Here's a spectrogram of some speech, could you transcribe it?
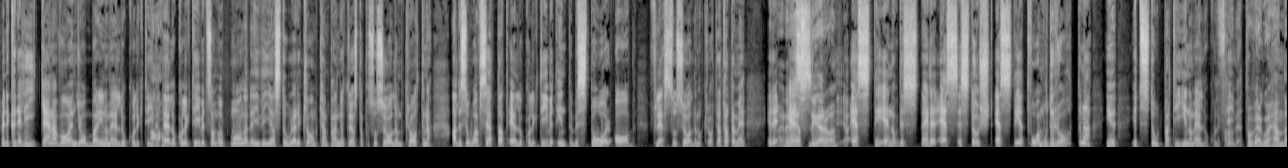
Men det kunde lika gärna vara en jobbare inom LO-kollektivet. LO-kollektivet som uppmanar dig via stora reklamkampanjer att rösta på Socialdemokraterna. Alldeles oavsett att LO-kollektivet inte består av flest socialdemokrater. Jag tror att de är, är det, Är det S- SD då? Ja, SD är nog det, nej, det S är störst, SD är två. Moderaterna är ju ett stort parti inom LO-kollektivet. På väg att hända.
